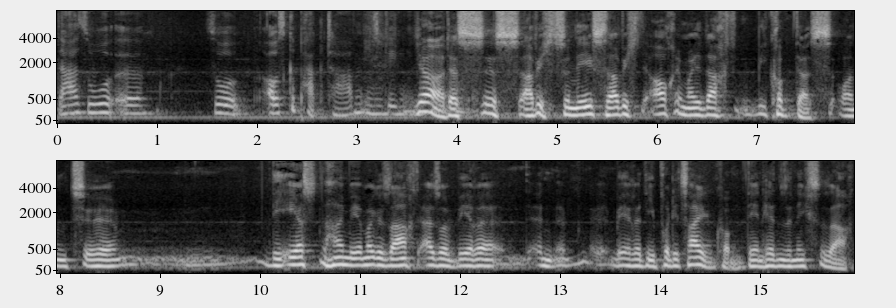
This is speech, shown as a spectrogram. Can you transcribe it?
da so, äh, so ausgepackt haben ihm gegenüber? Ja, das, das habe ich zunächst habe ich auch immer gedacht, wie kommt das? Und äh, die ersten haben mir immer gesagt, also wäre, äh, wäre die Polizei gekommen, den hätten sie nichts gesagt.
